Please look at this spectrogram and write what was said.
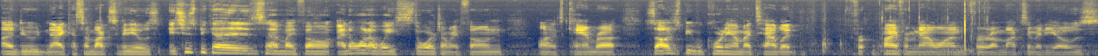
I do diecast unboxing videos. It's just because uh, my phone, I don't want to waste storage on my phone on its camera. So I'll just be recording on my tablet for, probably from now on for unboxing videos.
